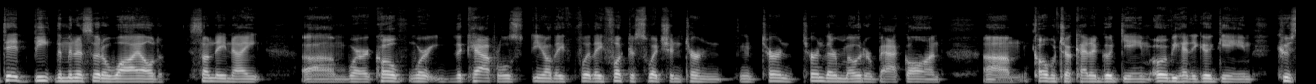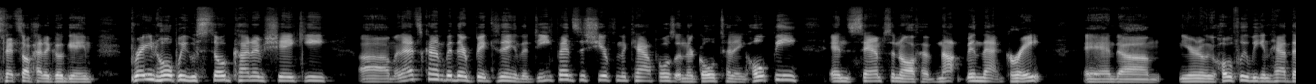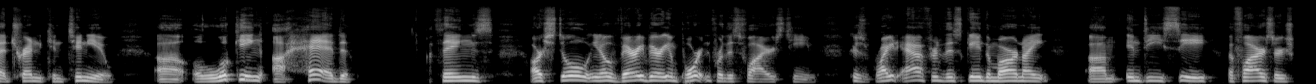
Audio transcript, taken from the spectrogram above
did beat the Minnesota Wild Sunday night, um, where Cove, where the Capitals, you know, they they flicked a switch and turned turned turned their motor back on. Um, Kovalchuk had a good game. Ovi had a good game. Kuznetsov had a good game. Braden Holtby was still kind of shaky. Um, and that's kind of been their big thing. The defense this year from the Capitals and their goaltending. Holtby and Samsonov have not been that great. And um, you know, hopefully we can have that trend continue. Uh, looking ahead, things are still, you know, very, very important for this Flyers team because right after this game tomorrow night um, in DC, the Flyers are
